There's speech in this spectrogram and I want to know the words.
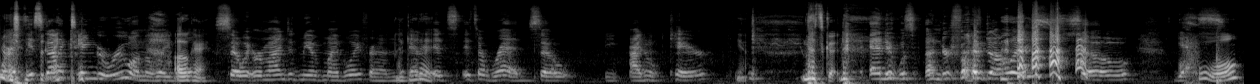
know or what? It's got a kangaroo on the label. Okay. So it reminded me of my boyfriend. I get and it. It's it's a red, so I don't care. Yeah. That's good. And it was under five dollars. so yes. Cool.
